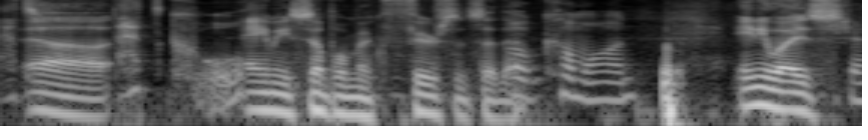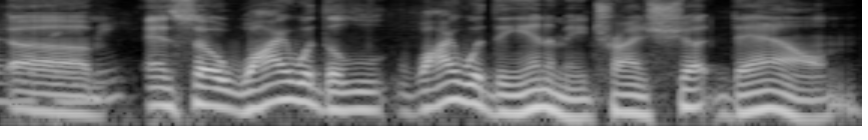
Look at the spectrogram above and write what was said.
That's uh, that's cool. Aimee Semple McPherson said that. Oh, come on. Anyways, um, and so why would the why would the enemy try and shut down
